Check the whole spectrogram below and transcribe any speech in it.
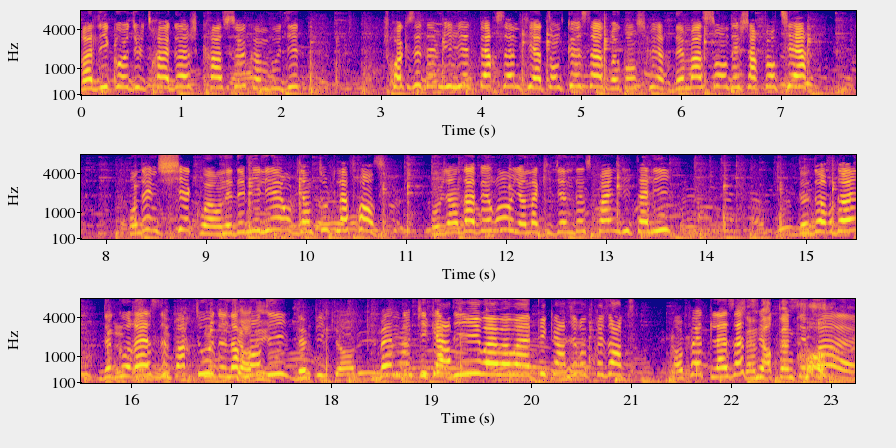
radicaux d'ultra-gauche crasseux, comme vous dites. Je crois que c'est des milliers de personnes qui attendent que ça de reconstruire. Des maçons, des charpentières. On est une chier, quoi. On est des milliers, on vient de toute la France. On vient d'Aveyron, il y en a qui viennent d'Espagne, d'Italie, de Dordogne, de Corrèze, de partout, de Normandie, de Pic- même de Picardie. ouais, ouais, ouais, Picardie représente. En fait, la ZAD, C'est pas euh,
